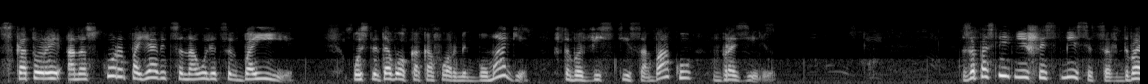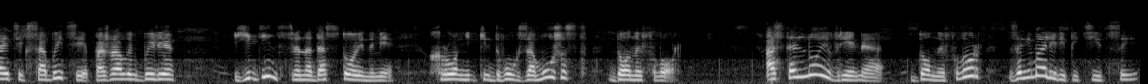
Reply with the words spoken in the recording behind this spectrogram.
с которой она скоро появится на улицах Баии, после того, как оформит бумаги, чтобы ввести собаку в Бразилию. За последние шесть месяцев два этих события, пожалуй, были единственно достойными хроники двух замужеств Доны Флор. Остальное время Доны Флор занимали репетиции,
